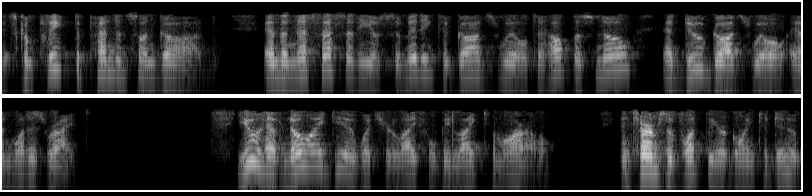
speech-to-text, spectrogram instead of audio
its complete dependence on God, and the necessity of submitting to God's will to help us know and do God's will and what is right. You have no idea what your life will be like tomorrow in terms of what we are going to do.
